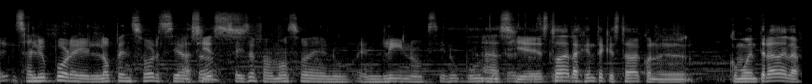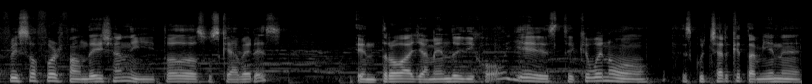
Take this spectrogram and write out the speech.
Eh, Salió por el open source, ¿cierto? Así es. Se hizo famoso en, en Linux y en Ubuntu. Así es, toda la gente que estaba con el como entrada de la Free Software Foundation y todos sus quehaceres entró a Yamendo y dijo, oye, este, qué bueno escuchar que también eh,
